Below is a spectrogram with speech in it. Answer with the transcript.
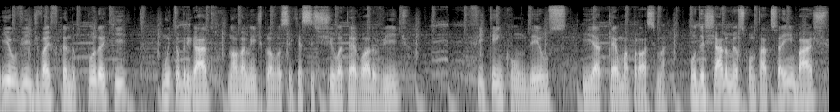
E o vídeo vai ficando por aqui. Muito obrigado novamente para você que assistiu até agora o vídeo. Fiquem com Deus e até uma próxima. Vou deixar os meus contatos aí embaixo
